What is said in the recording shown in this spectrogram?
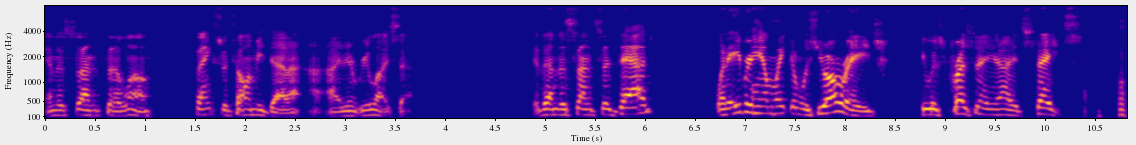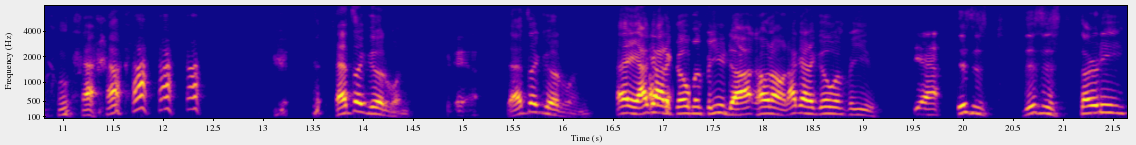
And the son said, Well, thanks for telling me, Dad. I, I didn't realize that. And then the son said, Dad, when Abraham Lincoln was your age, he was president of the United States. That's a good one. Yeah. That's a good one. Hey, I got a good one for you, Doc. Hold on. I got a good one for you. Yeah. This is this is 30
